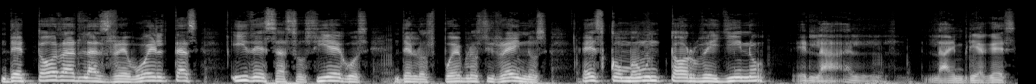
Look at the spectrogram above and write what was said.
de todas las revueltas y desasosiegos de los pueblos y reinos. Es como un torbellino, la embriaguez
